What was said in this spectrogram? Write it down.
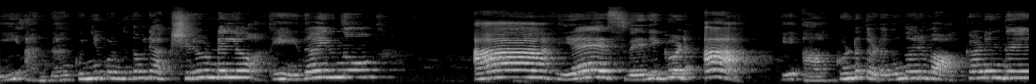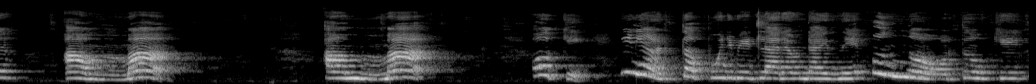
ഈ അണ്ണാൻ കുഞ്ഞ് കൊണ്ടുവന്ന ഒരു അക്ഷരം ഉണ്ടല്ലോ. അത് ഏതായിരുന്നു ആ യെസ് വെരി ഗുഡ് ആ ഈ ആ കൊണ്ട് തുടങ്ങുന്ന ഒരു വാക്കാണ് എന്ത് അമ്മ. അമ്മ. ഓക്കെ ഇനി അടുത്ത അപ്പുവിന്റെ വീട്ടിൽ ആരാ ഉണ്ടായിരുന്നേ? ഒന്ന് ഓർത്ത് നോക്കി.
